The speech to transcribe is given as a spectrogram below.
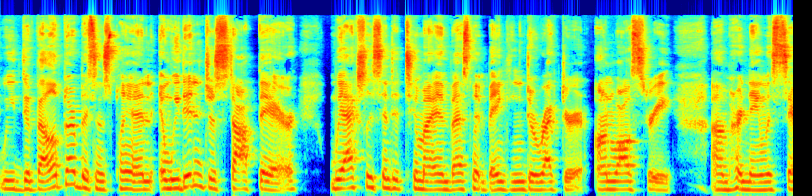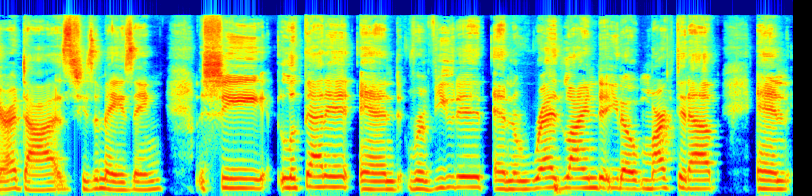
we developed our business plan and we didn't just stop there. We actually sent it to my investment banking director on Wall Street. Um, her name was Sarah Dawes. She's amazing. She looked at it and reviewed it and redlined it, you know, marked it up. And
